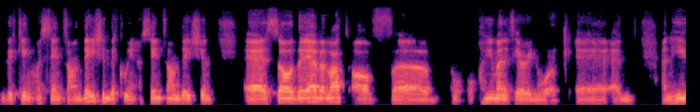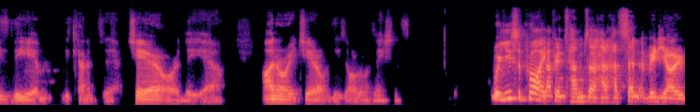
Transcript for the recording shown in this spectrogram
the King Hussein Foundation, the Queen Hussein Foundation. Uh, so they have a lot of uh, humanitarian work, uh, and and he's the um, the kind of the chair or the uh, honorary chair of these organizations. Were you surprised that Prince Hamza had, sent a video,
